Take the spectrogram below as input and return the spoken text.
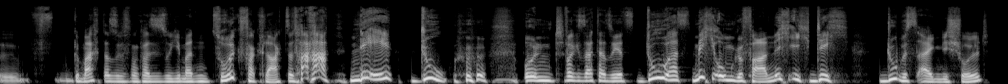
äh, gemacht, also dass man quasi so jemanden zurückverklagt. Sagt, haha, nee, du. Und gesagt hat, also jetzt, du hast mich umgefahren, nicht ich dich. Du bist eigentlich schuld.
